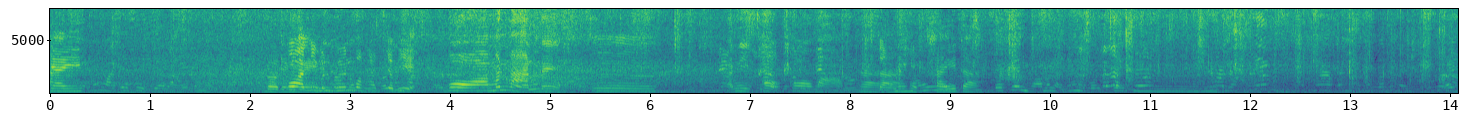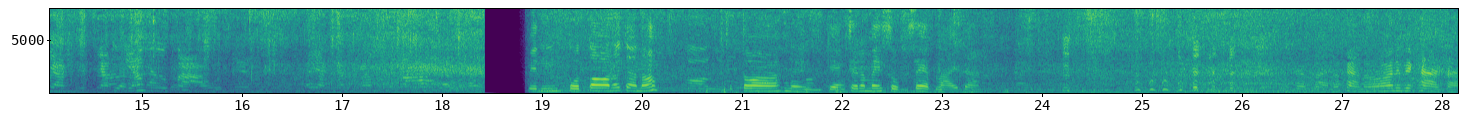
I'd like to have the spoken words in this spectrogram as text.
ใหญ่ ดอกแดงๆก้อนนี่มันพื้นบ่คะจ้ะพี่บอมันหวานเลยอืมอันนี้ก็ก็หวานค่ะจ้ะนี่เห็ดไข่จ้ะเป็นตัวตอเนาะจ้ะเนาะก้อนตัวตอหนึ่งแกงใช้น้ำไม่สมแซ่บหลายจ้ะ แซ่บหลายเนาะค่ะเนาะนี่ไปค่ะค่ะ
